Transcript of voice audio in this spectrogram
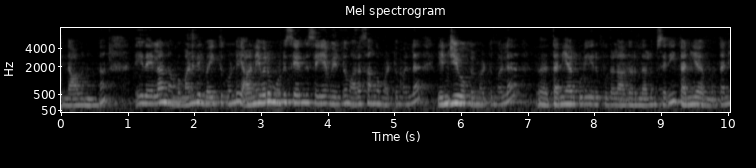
இந்த ஆவணம் தான். இதையெல்லாம் நம்ம மனதில் வைத்துக்கொண்டு அனைவரும் ஒன்று சேர்ந்து செய்ய வேண்டும். அரசாங்கம் மட்டுமல்ல என்ஜிஓக்கள் மட்டுமல்ல தனியார் குடியிருப்புகளாக இருந்தாலும் சரி தனியார் தனி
